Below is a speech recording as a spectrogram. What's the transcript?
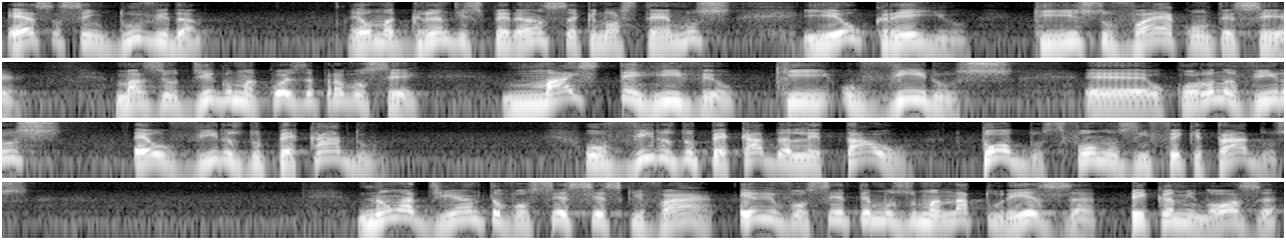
Essa, sem dúvida, é uma grande esperança que nós temos e eu creio que isso vai acontecer. Mas eu digo uma coisa para você: mais terrível que o vírus, é, o coronavírus, é o vírus do pecado. O vírus do pecado é letal, todos fomos infectados. Não adianta você se esquivar, eu e você temos uma natureza pecaminosa,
